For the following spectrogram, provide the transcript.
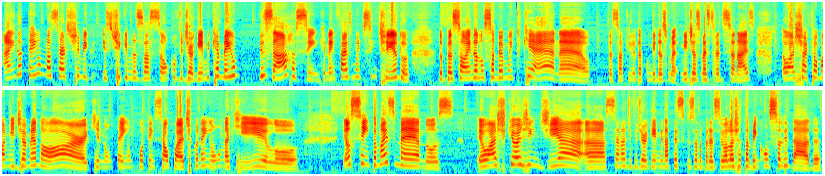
ainda tem uma certa estigmatização com o videogame que é meio bizarra, assim, que nem faz muito sentido do pessoal ainda não saber muito o que é, né? O pessoal que lida com mídias, mídias mais tradicionais, ou achar que é uma mídia menor, que não tem um potencial poético nenhum naquilo. Eu sinto, mais menos. Eu acho que hoje em dia a cena de videogame na pesquisa no Brasil ela já está bem consolidada.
